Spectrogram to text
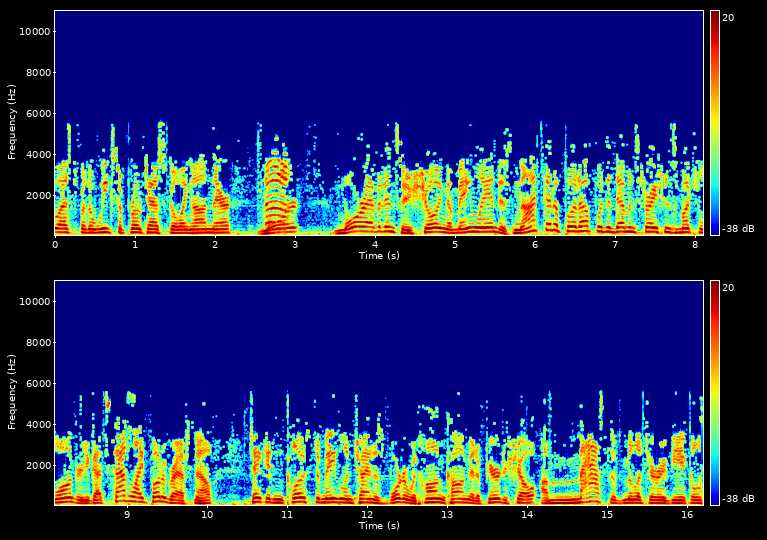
U.S. for the weeks of protests going on there, more. More evidence is showing the mainland is not going to put up with the demonstrations much longer. You got satellite photographs now taken close to mainland China's border with Hong Kong that appear to show a massive military vehicles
